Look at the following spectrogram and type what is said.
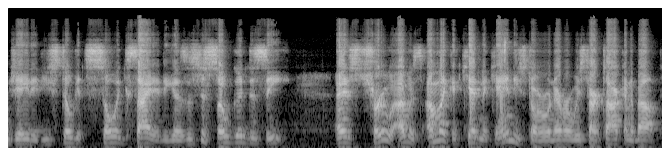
jaded, you still get so excited because it's just so good to see. And it's true. I was I'm like a kid in a candy store whenever we start talking about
